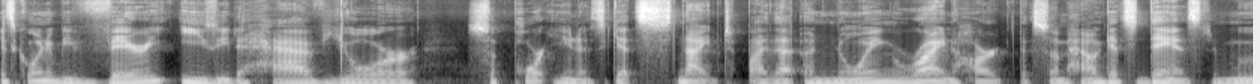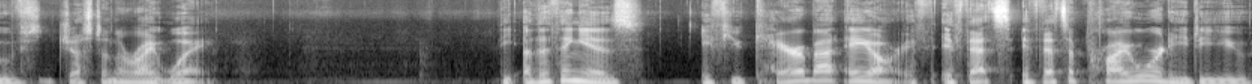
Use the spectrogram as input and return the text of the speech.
It's going to be very easy to have your support units get sniped by that annoying Reinhardt that somehow gets danced and moves just in the right way. The other thing is, if you care about AR, if, if that's if that's a priority to you,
